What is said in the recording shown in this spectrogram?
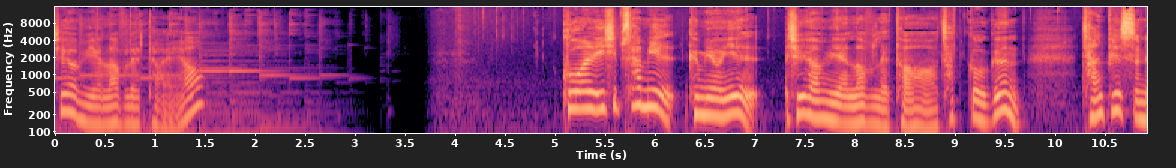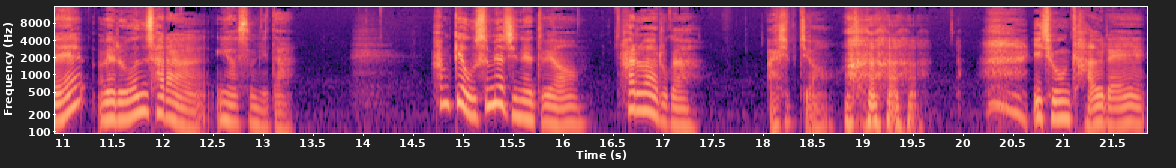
주현미의 러브레터예요. 9월 23일 금요일 주현미의 러브레터 첫 곡은 장필순의 외로운 사랑이었습니다. 함께 웃으며 지내도요, 하루하루가 아쉽죠. 이 좋은 가을에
